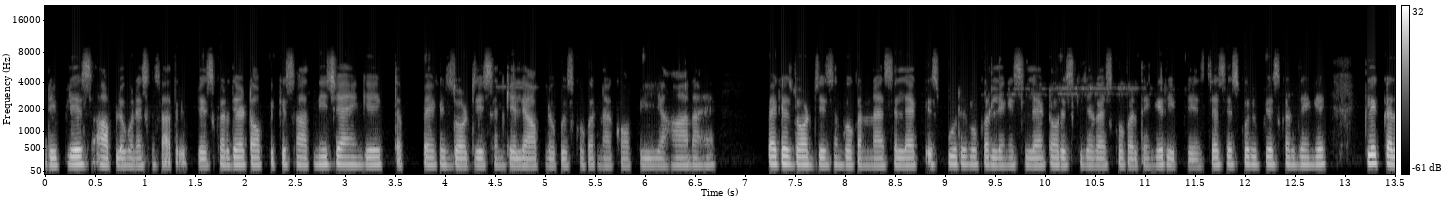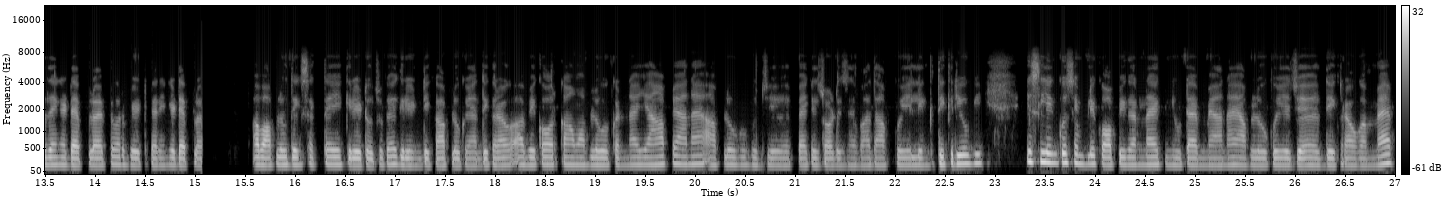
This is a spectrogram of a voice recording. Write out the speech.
रिप्लेस आप लोगों ने इसके साथ रिप्लेस कर दिया टॉपिक के साथ, नीचे आएँगे तब पैकेज डॉट जेसन के लिए आप लोग को इसको करना है कॉपी यहाँ आना है। पैकेज डॉट जेसन को करना है सिलेक्ट इस पूरे को कर लेंगे सिलेक्ट और इसकी जगह इसको कर देंगे रिप्लेस जैसे इसको रिप्लेस कर देंगे क्लिक कर देंगे डेप्लॉय पे और वेट करेंगे डेप्लॉय अब आप लोग देख सकते हैं, ये क्रिएट हो चुका है ग्रीन टिक आप लोग को यहाँ दिख रहा होगा। अब एक और काम आप लोगों को करना है, यहाँ पे आना है, आप लोगों को जो पैकेज डॉट के बाद आपको ये लिंक दिख रही होगी। इस लिंक को सिंपली कॉपी करना है, एक न्यू टैब में आना है, आप लोगों को ये जो है देख रहा होगा मैप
